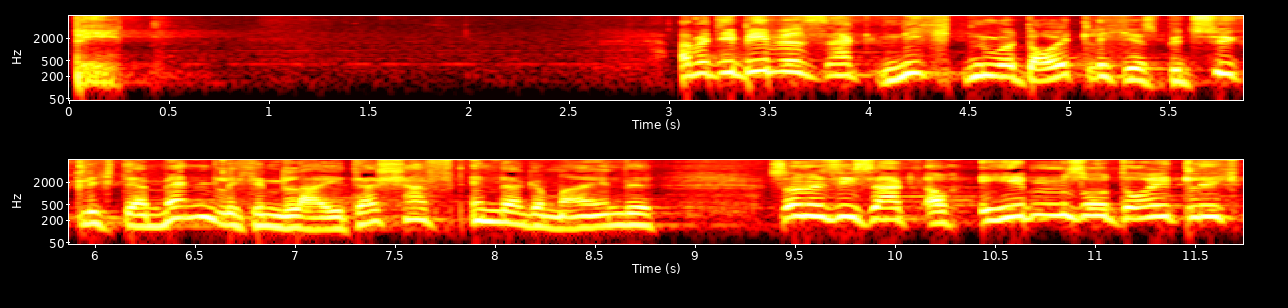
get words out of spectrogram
beten. Aber die Bibel sagt nicht nur Deutliches bezüglich der männlichen Leiterschaft in der Gemeinde, sondern sie sagt auch ebenso deutlich,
